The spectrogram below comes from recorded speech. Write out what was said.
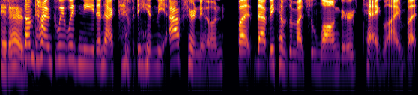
It is. Sometimes we would need an activity in the afternoon, but that becomes a much longer tagline. But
